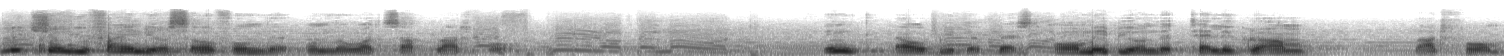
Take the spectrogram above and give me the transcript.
make sure you find yourself on the on the WhatsApp platform. I think that would be the best, or maybe on the Telegram platform.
